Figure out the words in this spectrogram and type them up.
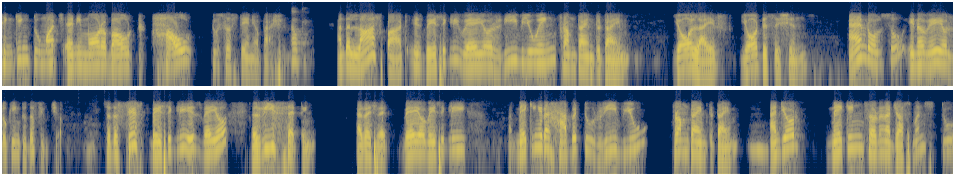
thinking too much anymore about how to sustain your passion. Okay. And the last part is basically where you're reviewing from time to time your life, your decisions, and also in a way you're looking to the future. So the fifth basically is where you're resetting, as I said, where you're basically making it a habit to review from time to time Mm. and you're making certain adjustments to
